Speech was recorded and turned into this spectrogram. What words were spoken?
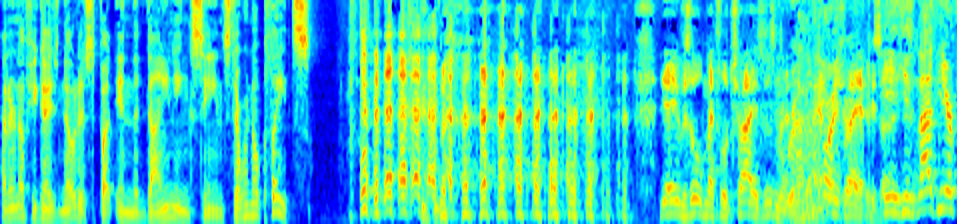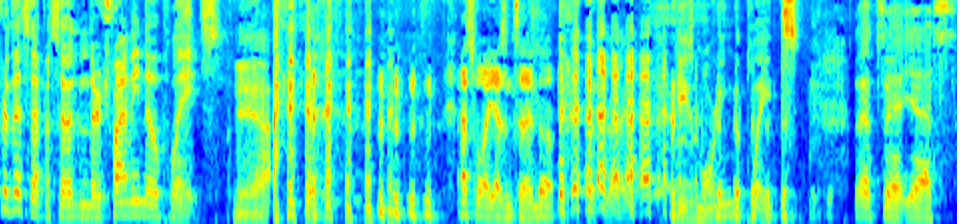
I don't know if you guys noticed, but in the dining scenes, there were no plates. Yeah, it was all metal trays, wasn't it? It was a Right. metal Of course, tray episode. he, he's not here for this episode, and there's finally no plates. Yeah, That's why he hasn't turned up. that's right. He's mourning the plates. That's it. Yes.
